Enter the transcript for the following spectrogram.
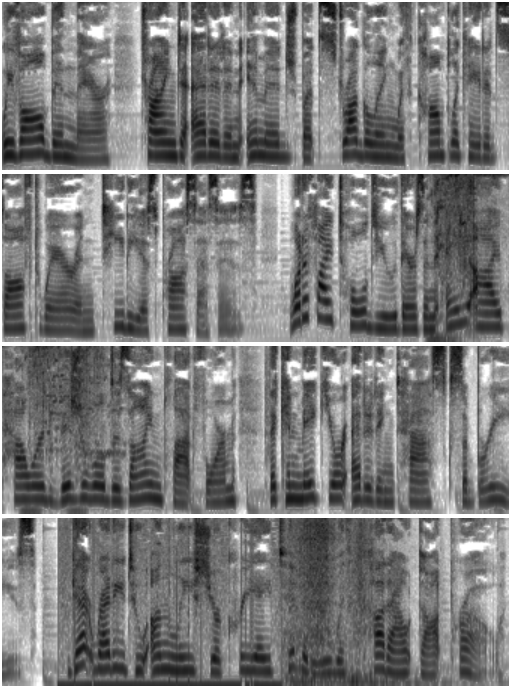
We've all been there, trying to edit an image but struggling with complicated software and tedious processes. What if I told you there's an AI powered visual design platform that can make your editing tasks a breeze? Get ready to unleash your creativity with Cutout.pro.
